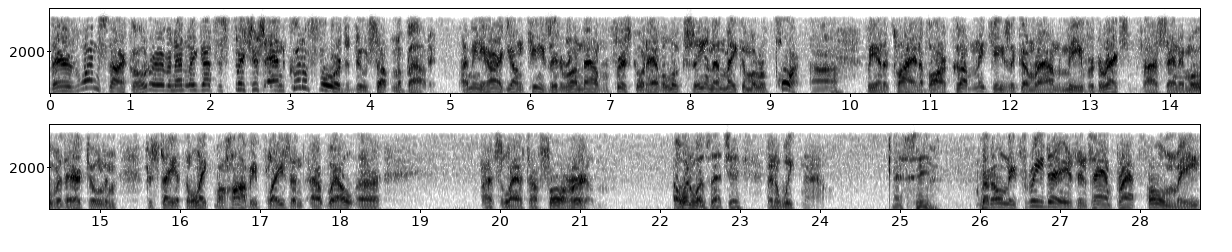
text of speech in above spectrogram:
there's one stockholder evidently got suspicious and could afford to do something about it. I mean, he hired young Kingsley to run down from Frisco to have a look-see and then make him a report. Uh huh. Being a client of our company, Kingsley come round to me for directions. I sent him over there, told him to stay at the Lake Mojave place, and, uh, well, uh, that's the last I saw or heard of him. Uh, when was that, Jake? Been a week now. I see. But only three days since Ham Pratt phoned me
